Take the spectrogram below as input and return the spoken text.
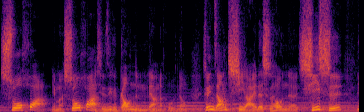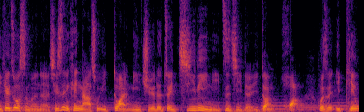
说话有没有？说话其实是一个高能量的活动。所以你早上起来的时候呢，其实你可以做什么呢？其实你可以拿出一段你觉得最激励你自己的一段话，或者一篇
